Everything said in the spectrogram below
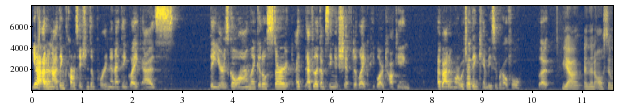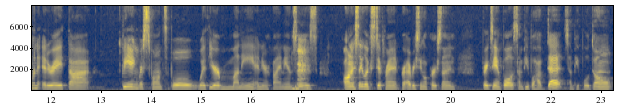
yeah i don't know i think the conversation is important and i think like as the years go on, like it'll start. I, I feel like I'm seeing a shift of like people are talking about it more, which I think can be super helpful. But yeah, and then also want to iterate that being responsible with your money and your finances mm-hmm. honestly looks different for every single person. For example, some people have debt, some people don't.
